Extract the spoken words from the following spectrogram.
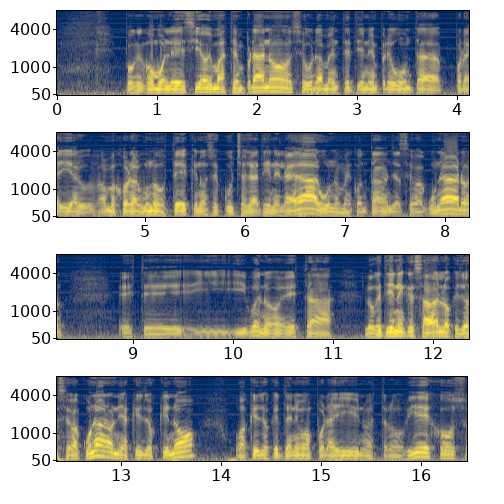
porque como les decía hoy más temprano, seguramente tienen preguntas, por ahí a lo mejor algunos de ustedes que no se escucha ya tiene la edad, algunos me contaban ya se vacunaron, este y, y, bueno, esta, lo que tienen que saber los que ya se vacunaron y aquellos que no, o aquellos que tenemos por ahí nuestros viejos.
